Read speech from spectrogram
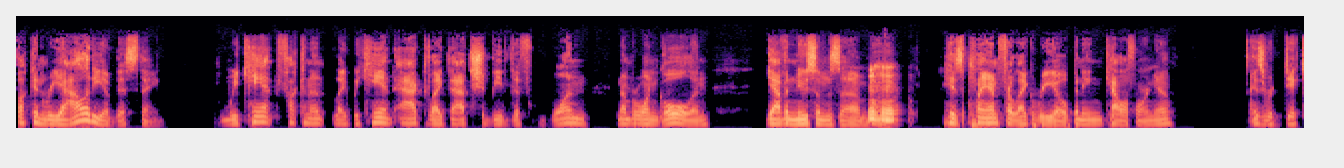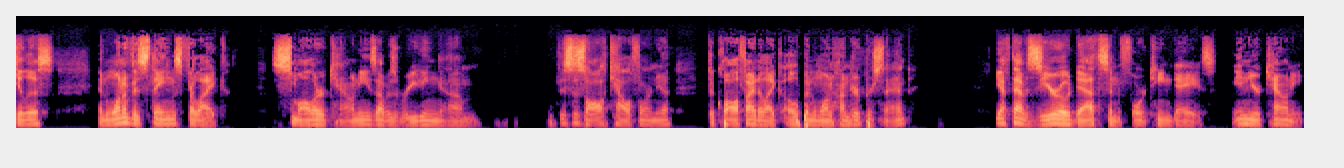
fucking reality of this thing we can't fucking like we can't act like that should be the one number one goal and gavin newsom's um Mhm. his plan for like reopening california is ridiculous and one of his things for like smaller counties i was reading um this is all california to qualify to like open 100% you have to have zero deaths in 14 days in your county.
